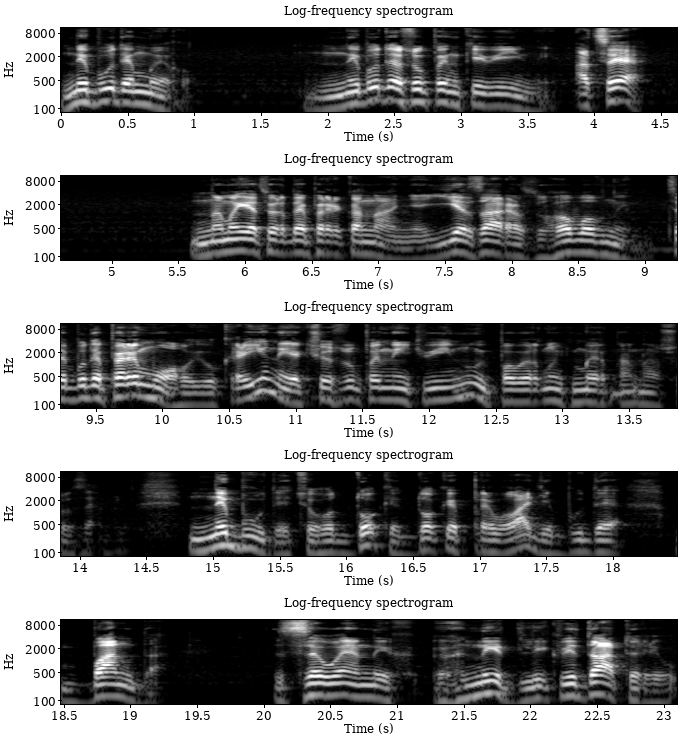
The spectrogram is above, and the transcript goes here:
Не буде миру, не буде зупинки війни. А це, на моє тверде переконання, є зараз головним. Це буде перемогою України, якщо зупинить війну і повернуть мир на нашу землю. Не буде цього доки, доки при владі буде банда зелених гнид, ліквідаторів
